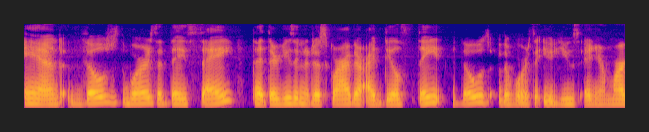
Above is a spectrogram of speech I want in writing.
And those words that they say that they're using to describe their ideal state, those are the words that you use in your marketing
